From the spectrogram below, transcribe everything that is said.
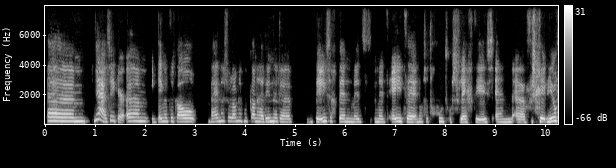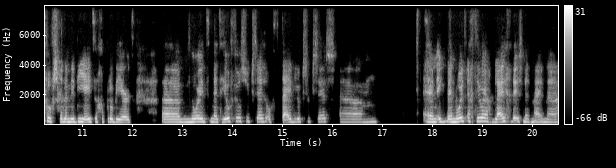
Um, ja, zeker. Um, ik denk dat ik al bijna zo lang ik me kan herinneren bezig ben met, met eten en of het goed of slecht is. En uh, verschil, heel veel verschillende diëten geprobeerd. Um, nooit met heel veel succes of tijdelijk succes. Um, en ik ben nooit echt heel erg blij geweest met mijn, uh,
